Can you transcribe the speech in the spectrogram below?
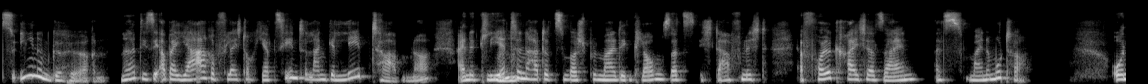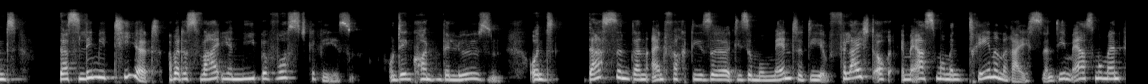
zu ihnen gehören, ne, die sie aber Jahre, vielleicht auch Jahrzehnte lang gelebt haben. Ne? Eine Klientin mhm. hatte zum Beispiel mal den Glaubenssatz, ich darf nicht erfolgreicher sein als meine Mutter. Und das limitiert, aber das war ihr nie bewusst gewesen. Und den konnten wir lösen. Und das sind dann einfach diese, diese Momente, die vielleicht auch im ersten Moment tränenreich sind, die im ersten Moment,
